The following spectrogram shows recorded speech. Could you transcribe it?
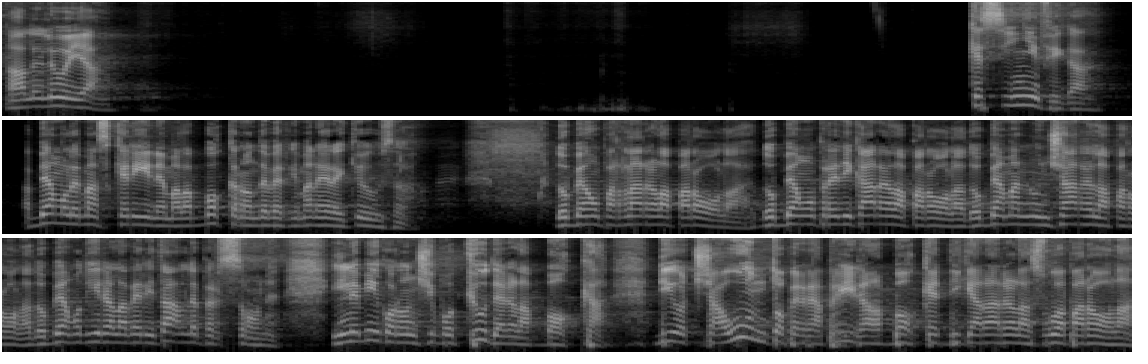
Alleluia. Che significa? Abbiamo le mascherine, ma la bocca non deve rimanere chiusa. Dobbiamo parlare la parola, dobbiamo predicare la parola, dobbiamo annunciare la parola, dobbiamo dire la verità alle persone. Il nemico non ci può chiudere la bocca. Dio ci ha unto per aprire la bocca e dichiarare la sua parola.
